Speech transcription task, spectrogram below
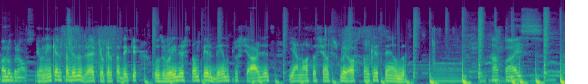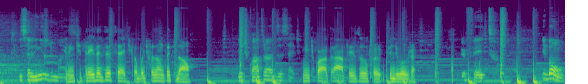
para o Browns. Eu nem quero saber do draft, eu quero saber que os Raiders estão perdendo para os Chargers e as nossas chances de playoffs estão crescendo. Rapaz, isso é lindo demais. 23 a 17, acabou de fazer um touchdown. 24 a 17. 24, ah, fez o field goal já. Perfeito. E bom,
